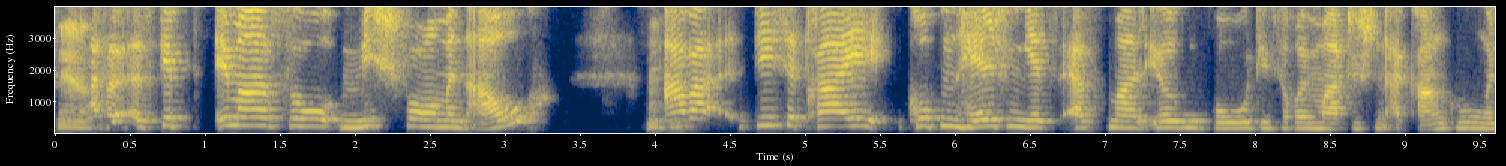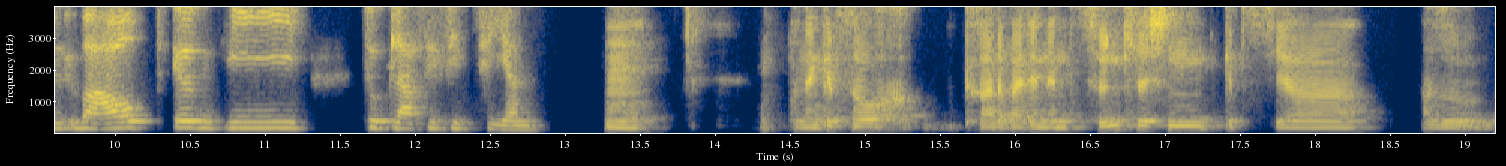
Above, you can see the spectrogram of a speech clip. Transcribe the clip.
Ja. Also es gibt immer so Mischformen auch. Mhm. Aber diese drei Gruppen helfen jetzt erstmal irgendwo, diese rheumatischen Erkrankungen überhaupt irgendwie zu klassifizieren. Mhm. Und dann gibt es auch, gerade bei den entzündlichen, gibt es ja also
